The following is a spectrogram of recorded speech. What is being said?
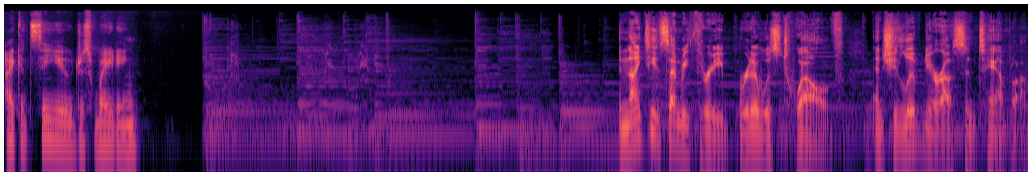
I could see you just waiting. In 1973, Britta was 12 and she lived near us in Tampa.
